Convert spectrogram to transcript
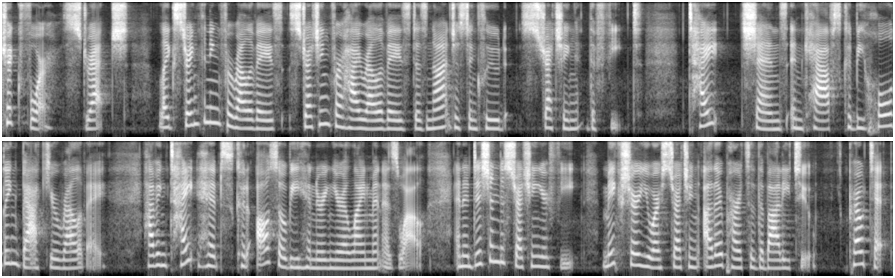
Trick 4 Stretch. Like strengthening for releves, stretching for high releves does not just include stretching the feet. Tight shins and calves could be holding back your releve. Having tight hips could also be hindering your alignment as well. In addition to stretching your feet, make sure you are stretching other parts of the body too. Pro tip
